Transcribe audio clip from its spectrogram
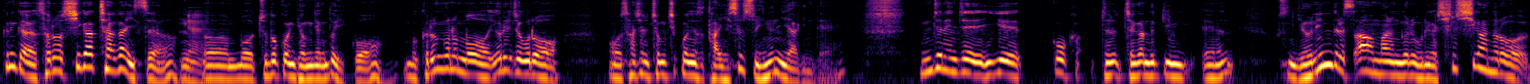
그러니까 서로 시각차가 있어요. 네. 어, 뭐 주도권 경쟁도 있고 뭐 그런 거는 뭐 여리적으로 어, 사실 정치권에서 다 있을 수 있는 이야기인데 문제는 이제 이게 꼭 저- 제가 느끼기에는 무슨 연인들 싸움하는 걸 우리가 실시간으로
